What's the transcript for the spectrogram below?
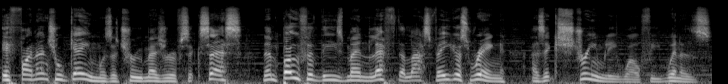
If financial gain was a true measure of success, then both of these men left the Las Vegas ring as extremely wealthy winners.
